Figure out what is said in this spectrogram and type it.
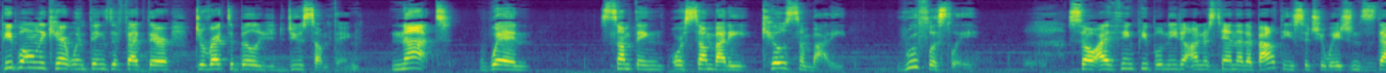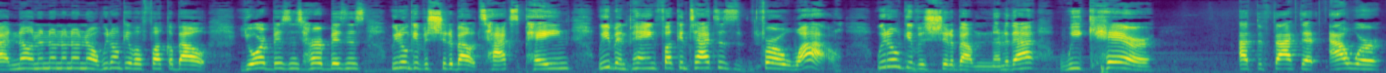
People only care when things affect their direct ability to do something, not when something or somebody kills somebody ruthlessly. So I think people need to understand that about these situations is that no, no, no, no, no, no. We don't give a fuck about your business, her business. We don't give a shit about tax paying. We've been paying fucking taxes for a while. We don't give a shit about none of that. We care at the fact that our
